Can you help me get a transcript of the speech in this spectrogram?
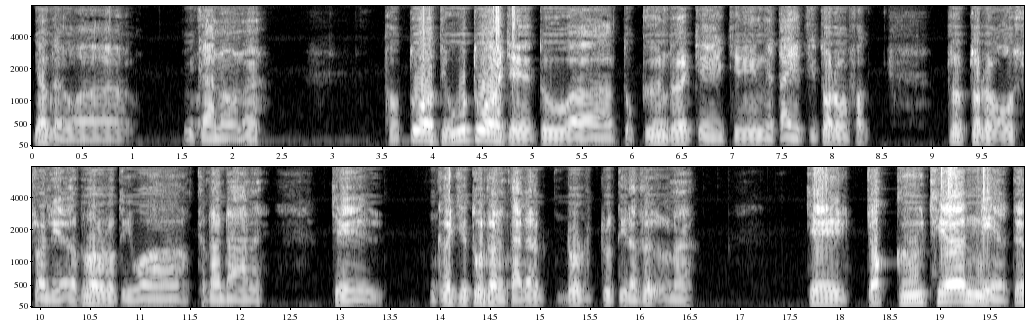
nhau được mi cả nó nè. Thổ tua thì u tua chứ tu à, tu cứng rồi chứ chứ người ta à, chỉ tôi rồi phát tôi tôi rồi Australia tôi rồi thì qua Canada này chứ cái chỉ tôi rồi ta là tôi tôi tí là rất rồi nè. Chứ cho cứ thiên nè tới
